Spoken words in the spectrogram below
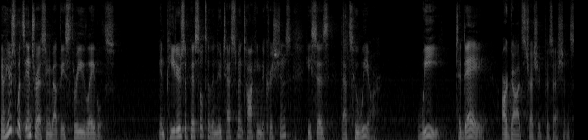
Now, here's what's interesting about these three labels. In Peter's epistle to the New Testament, talking to Christians, he says, That's who we are. We, today, are God's treasured possessions.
